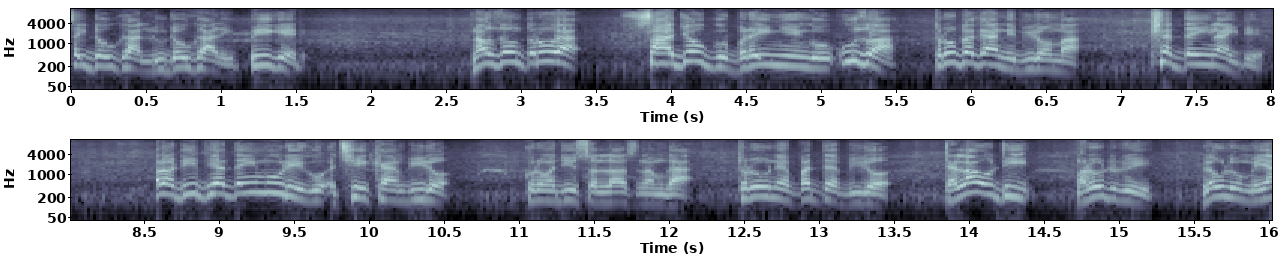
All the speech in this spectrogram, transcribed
စိတ်ဒုက္ခလူဒုက္ခတွေပေးခဲ့တယ်နောက်ဆုံးသူတို့ကစာချုပ်ကိုဗရိညင်ကိုဥစွာသူတို့ဘက်ကနေပြီးတော့မှဖျက်သိမ်းလိုက်တယ်အဲ့တော့ဒီဖျက်သိမ်းမှုတွေကိုအခြေခံပြီးတော့ကိုရမကြီးဆလ္လာလဟ်အလัยဟိဝါစလမ်ကသူတို့နဲ့ပတ်သက်ပြီးတော့ဒီလောက်အထိငါတို့တွေလုံးလို့မရ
